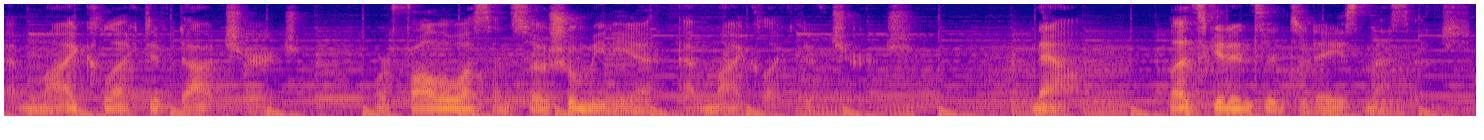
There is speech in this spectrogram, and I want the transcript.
at mycollective.church or follow us on social media at mycollectivechurch. Now, let's get into today's message.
